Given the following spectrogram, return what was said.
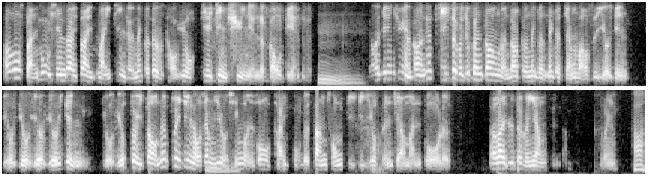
他说散户现在在买进的那个热潮又接近去年的高点。嗯，今天去年高，那其实这个就跟刚刚阮大哥那个那个讲法是有一点有有有有一点。有有对照，那最近好像也有新闻说台股的当冲比例又增加蛮多了，大概是这个样子。对，好，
